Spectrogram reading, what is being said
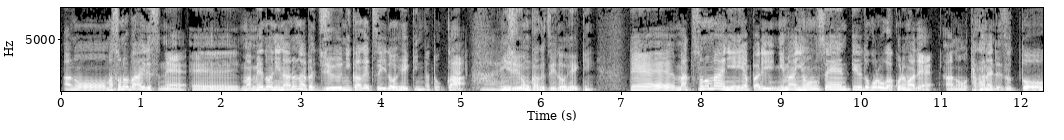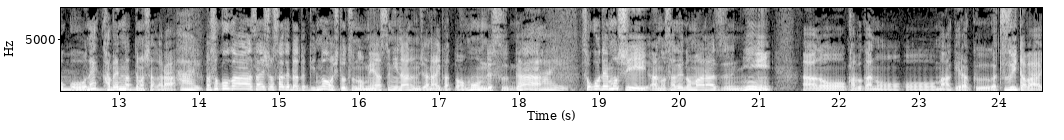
あの、まあ、その場合ですね、えー、まあ、目処になるのはやっぱり12ヶ月移動平均だとか、はい、24ヶ月移動平均。で、まあ、その前にやっぱり2万4000円っていうところがこれまで、あの、高値でずっとこうね、壁になってましたから、はい、まあ、そこが最初下げた時の一つの目安になるんじゃないかとは思うんですが、はい、そこでもし、あの、下げ止まらずに、あの、株価の、まあ、下落が続いた場合、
